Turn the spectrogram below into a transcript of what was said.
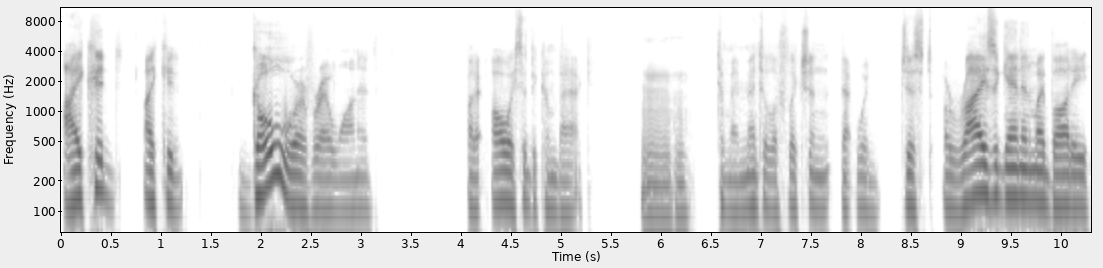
I could, I could go wherever I wanted, but I always had to come back. hmm to my mental affliction that would just arise again in my body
